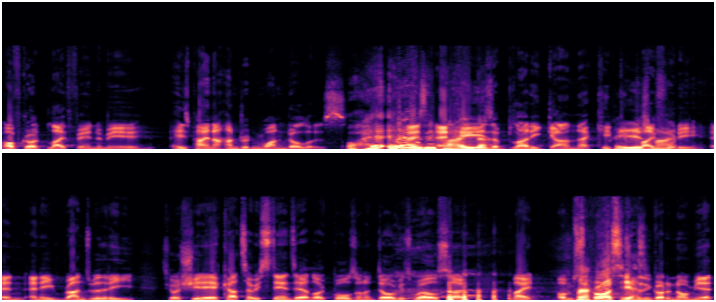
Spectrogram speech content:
I've got Laith Vandermeer. He's paying hundred and one dollars. oh, how, how is he and, and he that? is a bloody gun. That kid He can is, play mate. footy, and, and he runs with it. He, he's got a shit haircut, so he stands out like balls on a dog as well. So, mate, I'm surprised he hasn't got a nom yet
